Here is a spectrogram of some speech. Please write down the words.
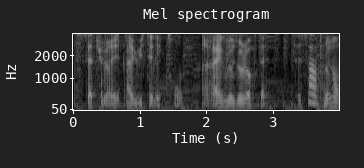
saturé à 8 électrons, règle de l'octet. C'est simple, non?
